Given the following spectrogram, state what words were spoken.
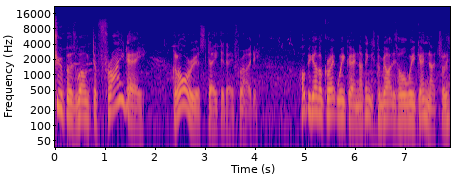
YouTubers want the Friday. Glorious day today, Friday. Hope you have a great weekend. I think it's going to be like this all weekend, actually.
